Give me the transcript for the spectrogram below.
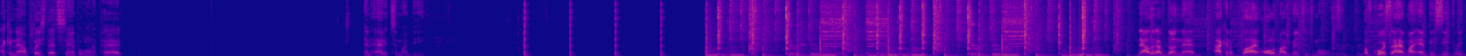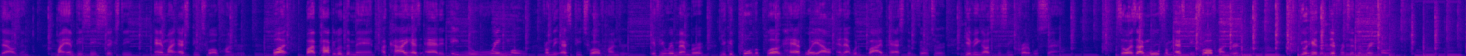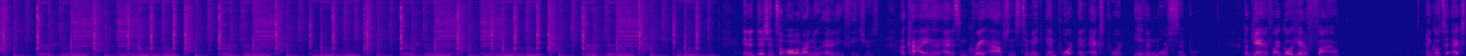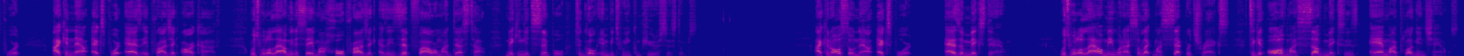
I can now place that sample on a pad and add it to my beat. Now that I've done that, I can apply all of my vintage modes. Of course, I have my MPC 3000, my MPC 60, and my SP 1200. But by popular demand, Akai has added a new ring mode from the SP 1200. If you remember, you could pull the plug halfway out and that would bypass the filter, giving us this incredible sound. So as I move from SP 1200, you'll hear the difference in the ring mode. In addition to all of our new editing features, Akai has added some great options to make import and export even more simple. Again, if I go here to File and go to Export, I can now export as a project archive, which will allow me to save my whole project as a zip file on my desktop, making it simple to go in between computer systems. I can also now export as a mixdown, which will allow me when I select my separate tracks to get all of my submixes and my plugin channels.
